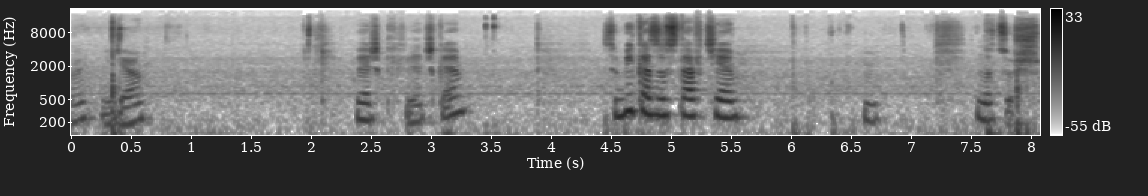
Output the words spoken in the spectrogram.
Oj, nie działa. Chwileczkę, chwileczkę. Subika zostawcie. Hmm. No cóż.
